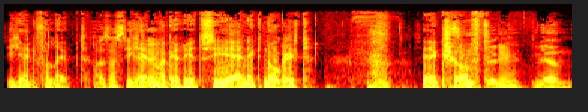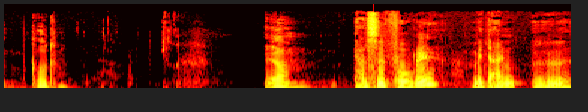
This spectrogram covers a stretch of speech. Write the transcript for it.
sich einverleibt. Also sich einmageriert, sie eine knoggelt, sie eine geschrauft. Ja, gut. Ja. Kannst du einen Vogel mit allen? Uh.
